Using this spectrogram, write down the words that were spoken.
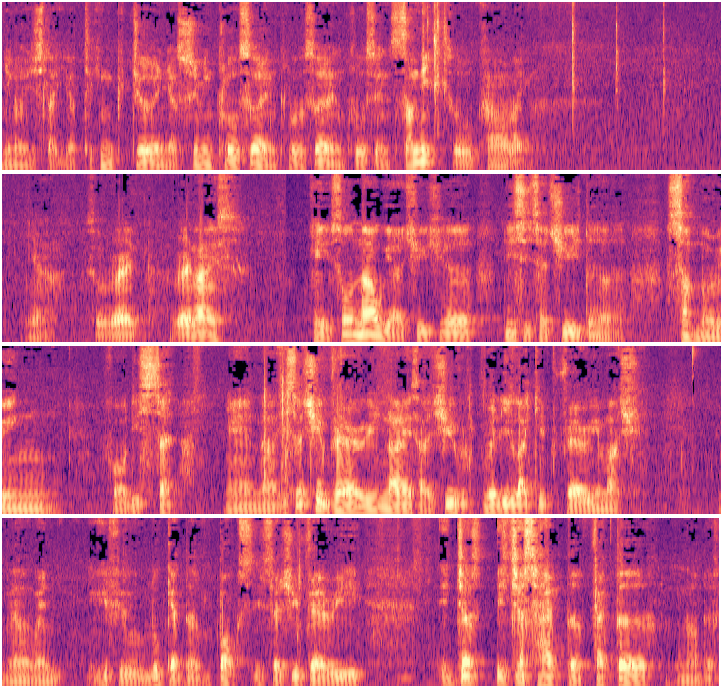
you know it's like you're taking picture and you're swimming closer and closer and closer and sunny. So kind of like yeah. So very very nice okay so now we are actually here this is actually the submarine for this set and uh, it's actually very nice. I actually really like it very much. You know when if you look at the box it's actually very it just it just have the factor you know the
